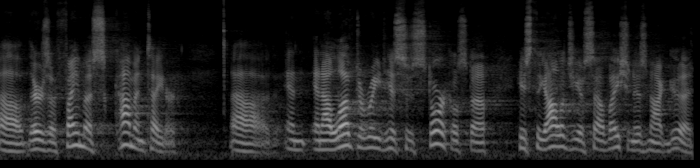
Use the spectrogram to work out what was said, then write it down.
Uh, there's a famous commentator, uh, and, and I love to read his historical stuff. His theology of salvation is not good.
